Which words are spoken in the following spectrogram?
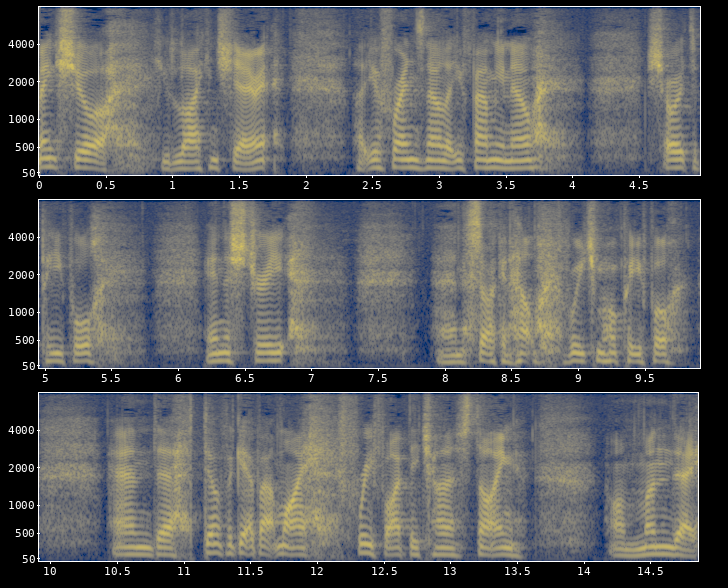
make sure you like and share it let your friends know, let your family know, show it to people in the street, and so I can help reach more people. And uh, don't forget about my free five day challenge starting on Monday.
